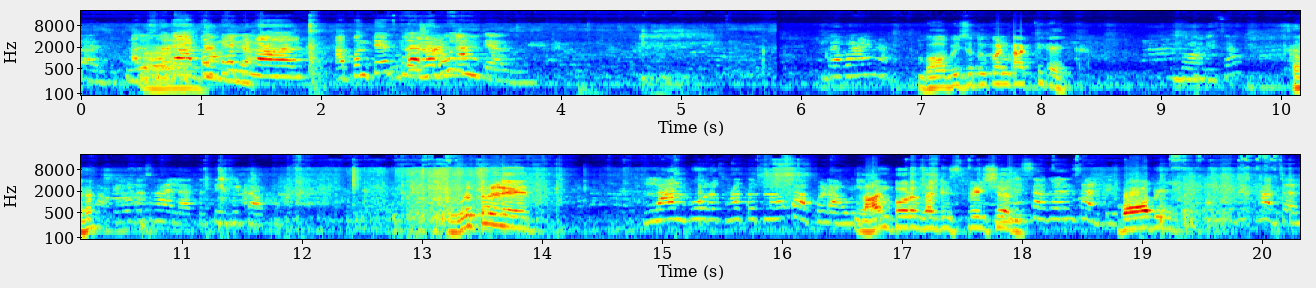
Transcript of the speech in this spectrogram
आणि उद्या आपण फेकणार आपण तेच खाणार डबा आहे ना? बॉबीचं दुकान टाकते का एक? ते एवढं तळलेत लहान पोरं खातात ना पापड लहान पोरांसाठी स्पेशल सगळ्यांसाठी. बॉबी ते खाताल.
